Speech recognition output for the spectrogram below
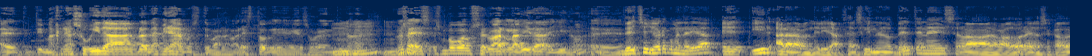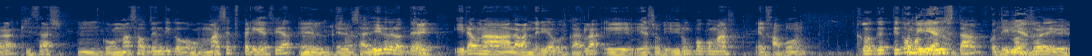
Eh, Te, te imaginas su vida en plan de, mira, pues te va a lavar esto que seguramente... no". Ujú, ujú. No sé, es, es un poco observar la vida allí, ¿no? Eh, De hecho, yo recomendaría eh, ir a la lavandería. O sea, si en el hotel tenéis la lavadora y la secadora, quizás mm, como más auténtico, con más experiencia, el, el exacto. salir del hotel, ir a una lavandería, buscarla y, y eso, vivir un poco más el Japón. Que, que como Cotidiano, turista cotidiano. no suele vivir.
